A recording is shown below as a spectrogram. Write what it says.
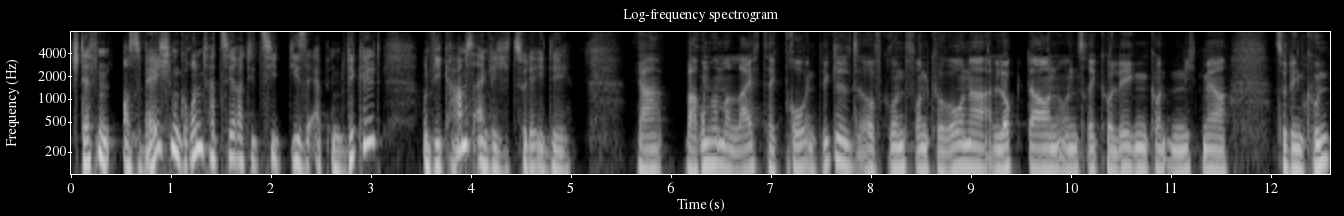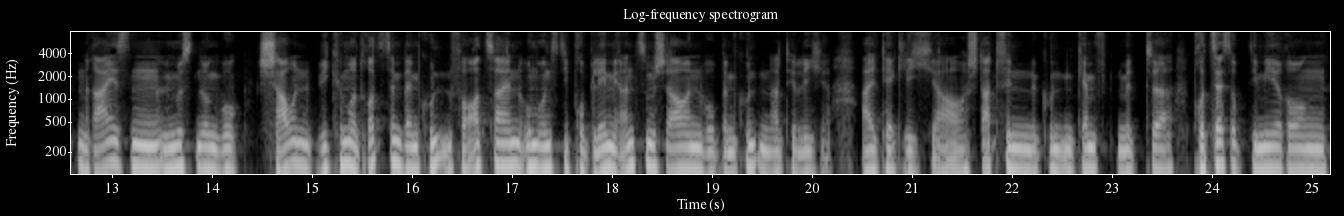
Steffen, aus welchem Grund hat Ceratizid diese App entwickelt und wie kam es eigentlich zu der Idee? Ja, Warum haben wir LiveTech Pro entwickelt? Aufgrund von Corona, Lockdown, unsere Kollegen konnten nicht mehr zu den Kunden reisen. Wir mussten irgendwo schauen, wie können wir trotzdem beim Kunden vor Ort sein, um uns die Probleme anzuschauen, wo beim Kunden natürlich alltäglich auch stattfindende Kunden kämpft mit äh, Prozessoptimierung.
